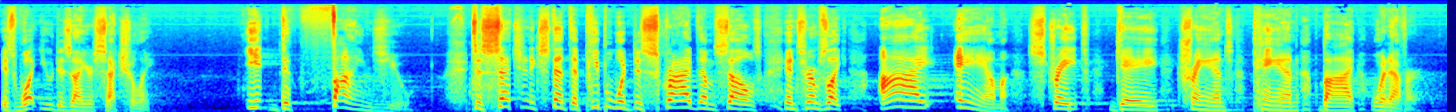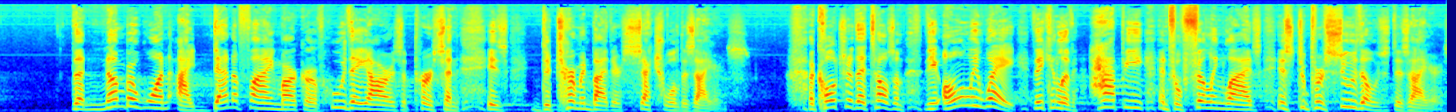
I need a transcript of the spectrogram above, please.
is what you desire sexually. It defines you to such an extent that people would describe themselves in terms like, I am straight, gay, trans, pan, bi, whatever. The number one identifying marker of who they are as a person is determined by their sexual desires. A culture that tells them the only way they can live happy and fulfilling lives is to pursue those desires.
